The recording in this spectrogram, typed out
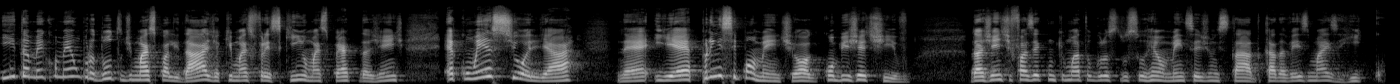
e também comer um produto de mais qualidade, aqui mais fresquinho, mais perto da gente. É com esse olhar, né, e é principalmente ó, com objetivo da gente fazer com que o Mato Grosso do Sul realmente seja um estado cada vez mais rico,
